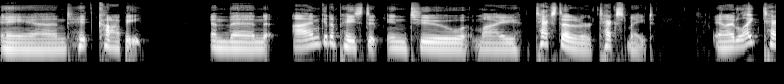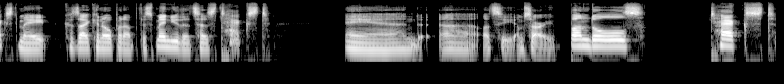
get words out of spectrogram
and hit copy. And then I'm going to paste it into my text editor, TextMate. And I like TextMate because I can open up this menu that says text. And uh, let's see, I'm sorry, bundles, text,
